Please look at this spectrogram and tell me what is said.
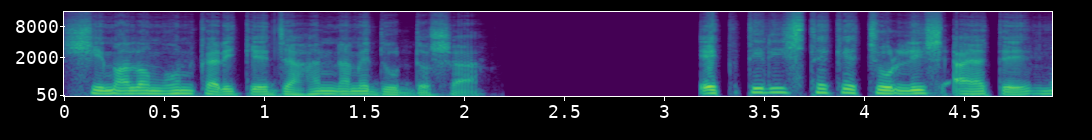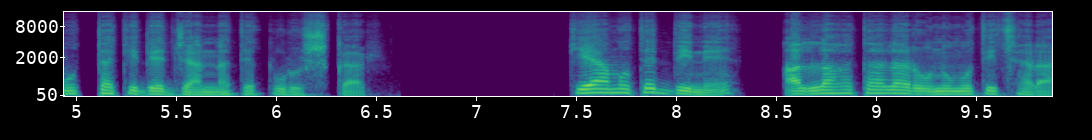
সীমালঙ্ঘনকারীকে জাহান্নামে দুর্দশা একতিরিশ থেকে চল্লিশ আয়াতে মুত্তাকিদের জান্নাতে পুরস্কার কেয়ামতের দিনে আল্লাহতালার অনুমতি ছাড়া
